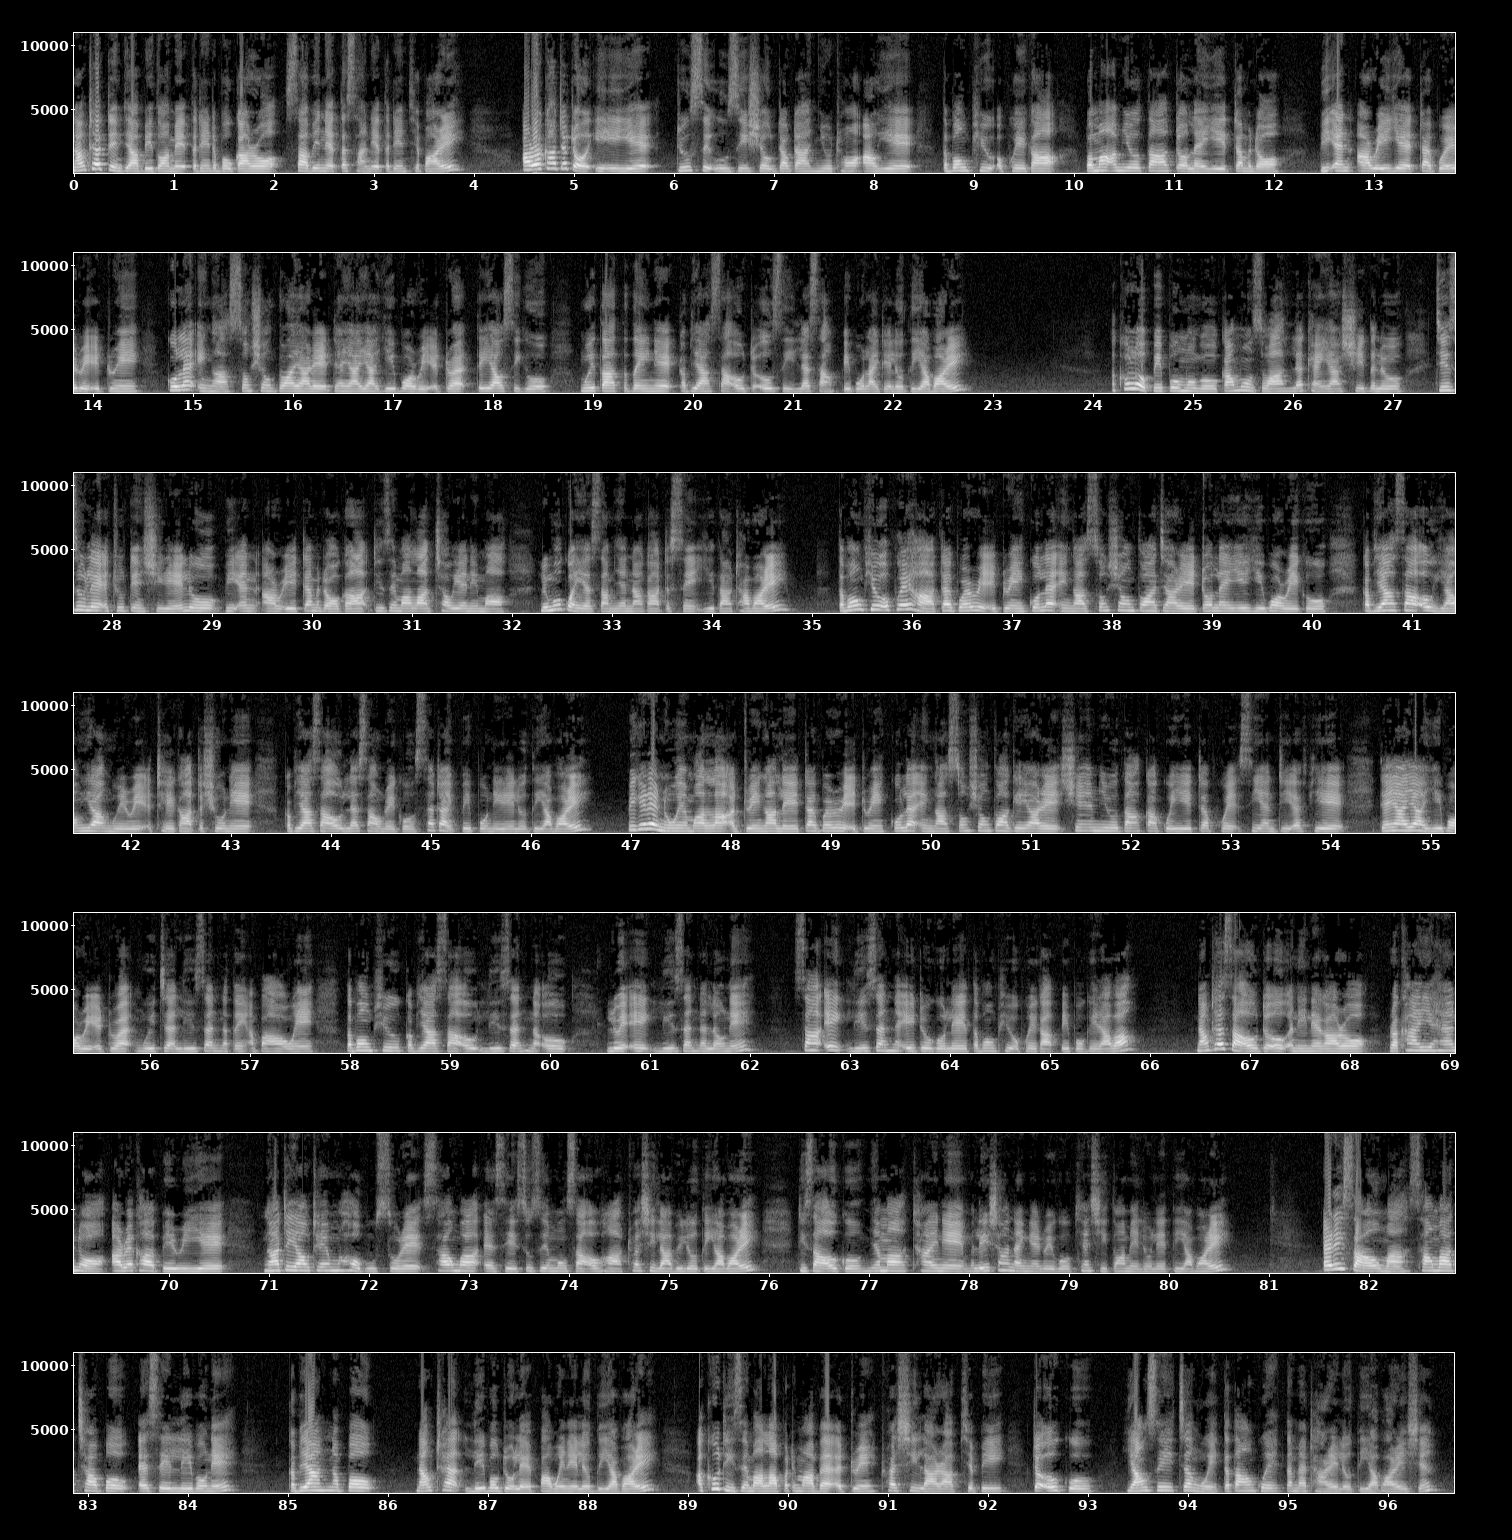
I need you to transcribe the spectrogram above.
နောက်ထပ်တင်ပြပေးသွားမယ့်သတင်းတစ်ပုဒ်ကတော့စာပင်းနဲ့သက်ဆိုင်တဲ့သတင်းဖြစ်ပါတယ်။အာရခတက်တော် AA ရဲ့ဒုစစ်ဦးစီးရှုပ်ဒေါက်တာညိုထွန်းအောင်ရဲ့တပုံဖြူအဖွဲ့ကဗမာအမျိုးသားတော်လှန်ရေးတပ်မတော် BNRA ရဲ့တိုက်ပွဲတွေအတွင်းကိုလက်အင်ကဆုံးရှုံးသွားရတဲ့ဒဏ်ရာရရေးပေါ်တွေအတွက်တယောက်စီကိုငွေသားသသိန်းနဲ့ကြပြစာအုပ်တအုပ်စီလက်ဆောင်ပေးပို့လိုက်တယ်လို့သိရပါတယ်။ အခုလိုပေးပို့မှုကိုကောင်းမွန်စွာလက်ခံရရှိသလိုကျေးဇူးလည်းအထူးတင်ရှိတယ်လို့ BNRA တပ်မတော်ကဒီဇင်ဘာလ6ရက်နေ့မှာလူမှုကွန်ရက်စာမျက်နှာကတဆင့်ရေးသားထားပါတယ်။တပုံဖြူအဖွဲ့ဟာတိုက်ပွဲတွေအတွင်းကိုလက်အင်ကဆုံးရှုံးသွားကြတဲ့တော်လန်ရေးရေးဘော်တွေကိုကြပြစာအုပ်ရောင်းရငွေတွေအထက်ကတချို့နဲ့ကြပြစာအုပ်လက်ဆောင်တွေကိုဆက်တိုက်ပေးပို့နေတယ်လို့သိရပါတယ်။ ပြီးခဲ့တဲ့နိုဝင်ဘာလအတွင်းကလည်းတိုက်ပွဲတွေအတွင်းကိုလက်အင်ကဆုံးရှုံးသွားခဲ့ရတဲ့ရှင်းအမျိုးသားကာကွယ်ရေးတပ်ဖွဲ့ CNDF ရဲ့ဒဏ်ရာရရေးဘော်တွေအတွက်ငွေကျပ်42သိန်းအပါအဝင်တပုံဖြူကြပြစာအုပ်42အုပ်လွေအိတ်42လုံးနဲ့စာအိတ်42အိတ်တို့ကိုလည်းတပုံဖြူအဖွဲ့ကပေးပို့ခဲ့တာပါနောက်ထပ်စာအုပ်တအုပ်အနေနဲ့ကတော့ရခိုင်ရဟန်းတော်အာရခဘေရီရဲ့ ငါတယောက်တည်းမဟုတ်ဘူးဆိုတဲ့ဆောင်းပါအက်ဆီစူစင်မုံစာအုပ်ဟာထွက်ရှိလာပြီလို့သိရပါတယ်ဒီစာအုပ်ကိုမြန်မာထိုင်းနဲ့မလေးရှားနိုင်ငံတွေကိုဖြန့်ချီသွားမယ်လို့လည်းသိရပါတယ်အဲ့ဒီစာအုပ်မှာဆောင်းပါ6ပုတ်အက်ဆီ4ပုတ်နဲ့ကြပြ2ပုတ်နောက်ထပ်4ပုတ်တို့လည်းပါဝင်တယ်လို့သိရပါတယ်အခုဒီဇင်ဘာလပထမပတ်အတွင်းထွက်ရှိလာတာဖြစ်ပြီးတအုပ်ကိုရောင်းစေးကျပ်ငွေ1000ကျွဲသတ်မှတ်ထားတယ်လို့သိရပါတယ်ရှင်။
